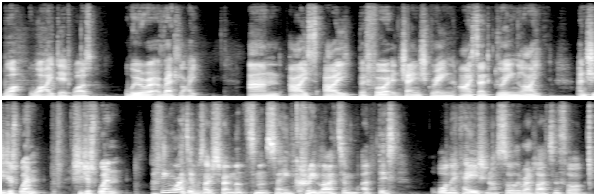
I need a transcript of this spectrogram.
what what I did was we were at a red light, and I I before it changed green, I said green light, and she just went. She just went. I think what I did was I just spent months and months saying green light, and at this one occasion, I saw the red light and thought,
